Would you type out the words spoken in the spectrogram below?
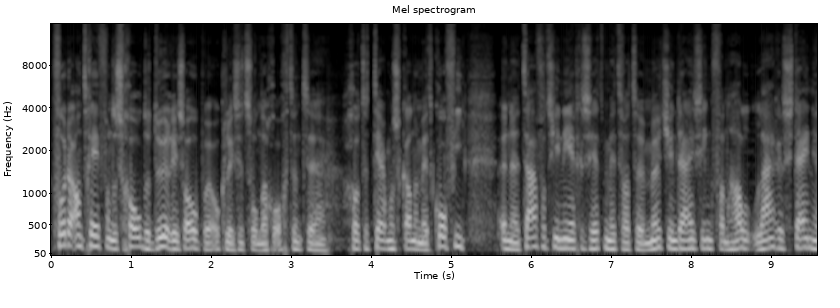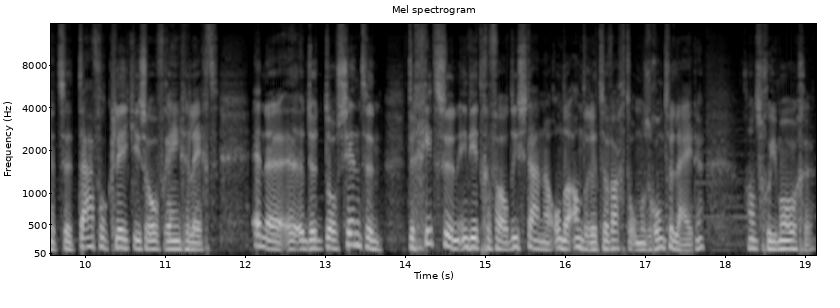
Voor de entree van de school, de deur is open, ook al is het zondagochtend... Uh, grote thermoskannen met koffie. Een uh, tafeltje neergezet met wat uh, merchandising van Hal Larenstein. Het uh, tafelkleedje is eroverheen gelegd. En de docenten, de gidsen in dit geval, die staan onder andere te wachten om ons rond te leiden. Hans, goedemorgen.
